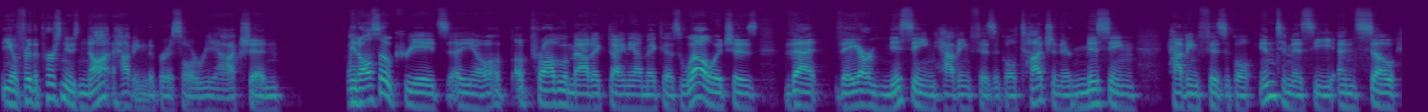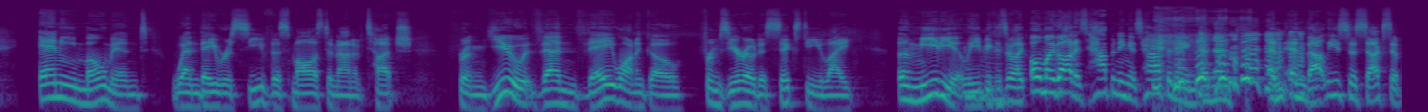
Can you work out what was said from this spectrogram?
you know, for the person who's not having the bristle reaction, it also creates a, you know a, a, problematic dynamic as well which is that they are missing having physical touch and they're missing having physical intimacy. And so any moment when they receive the smallest amount of touch from you then they want to go from 0 to 60 like immediately mm-hmm. because they're like, "Oh my god, it's happening, it's happening." And then and and that leads to sex that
